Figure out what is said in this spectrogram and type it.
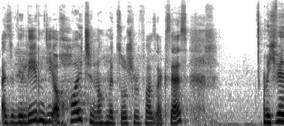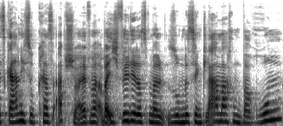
Also wir leben die auch heute noch mit Social for Success. Aber ich will jetzt gar nicht so krass abschweifen, aber ich will dir das mal so ein bisschen klar machen, warum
